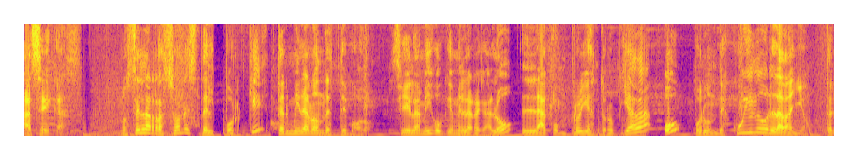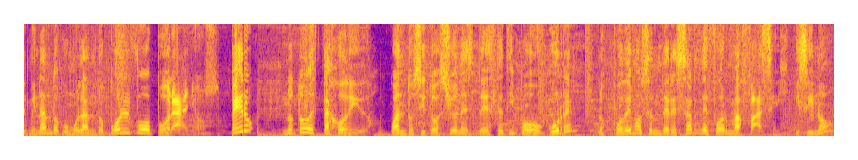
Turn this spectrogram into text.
a secas. No sé las razones del por qué terminaron de este modo. Si el amigo que me la regaló la compró ya estropeada o por un descuido la dañó, terminando acumulando polvo por años. Pero no todo está jodido. Cuando situaciones de este tipo ocurren, los podemos enderezar de forma fácil. Y si no,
